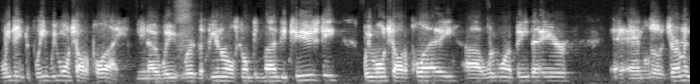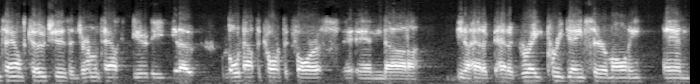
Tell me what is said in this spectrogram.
we need to, we we want y'all to play. You know, we we're the funeral's going to be Monday, Tuesday. We want y'all to play. Uh, we want to be there." And look, Germantown's coaches and Germantown's community, you know, rolled out the carpet for us, and uh, you know, had a had a great pregame ceremony, and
